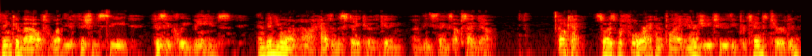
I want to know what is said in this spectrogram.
think about what the efficiency physically means. And then you won't uh, have the mistake of getting uh, these things upside down. Okay, so as before, I can apply energy to the pretend turbine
